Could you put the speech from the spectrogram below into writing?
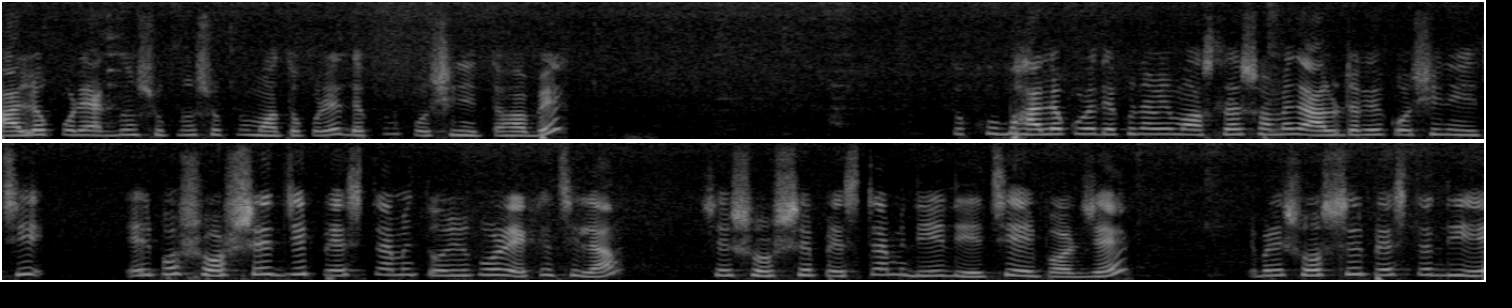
ভালো করে একদম শুকনো শুকনো মতো করে দেখুন কষিয়ে নিতে হবে। তো খুব ভালো করে দেখুন আমি মশলা সমেত আলুটাকে কষিয়ে নিয়েছি। এরপর সর্ষের যে পেস্টটা আমি তৈরি করে রেখেছিলাম সেই সর্ষের পেস্টটা আমি দিয়ে দিয়েছি এই পর্যায়ে। এবারে সর্ষের পেস্টটা দিয়ে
